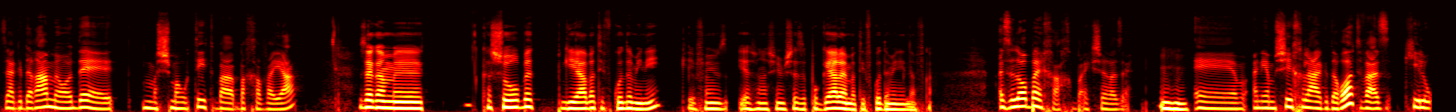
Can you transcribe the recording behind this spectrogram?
זו הגדרה מאוד uh, משמעותית ב- בחוויה. זה גם אה, קשור בפגיעה בתפקוד המיני, כי לפעמים יש אנשים שזה פוגע להם בתפקוד המיני דווקא. אז לא בהכרח בהקשר הזה. מהמם. אמ, אני אמשיך להגדרות, ואז כאילו,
